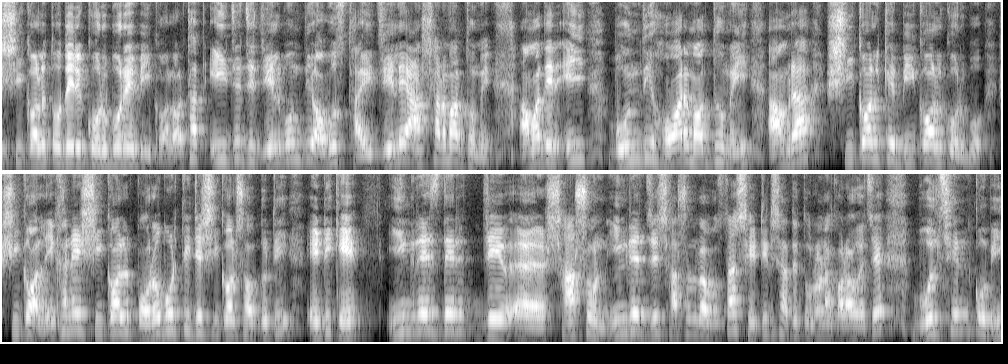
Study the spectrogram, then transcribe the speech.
শিকল তোদের করবরে বিকল। অর্থাৎ এই যে যে জেলবন্দি অবস্থায়, জেলে আসার মাধ্যমে, আমাদের এই বন্দি হওয়ার মাধ্যমেই আমরা শিকলকে বিকল করব। শিকল, এখানে শিকল, পরবর্তী যে শিকল শব্দটি, এটিকে ইংরেজদের যে শাসন, ইংরেজ যে শাসন ব্যবস্থা সেটির সাথে তুলনা করা হয়েছে। বলছেন কবি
